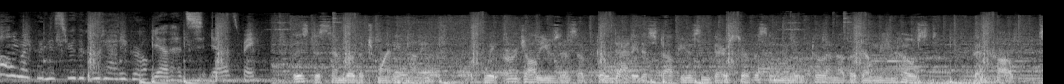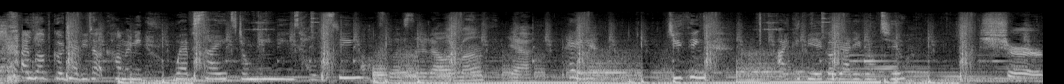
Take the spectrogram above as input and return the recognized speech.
Oh my goodness, you're the GoDaddy girl. Yeah, that's yeah, that's me. This December the 29th, we urge all users of GoDaddy to stop using their service and move to another domain host. Then pub. I love GoDaddy.com. I mean, websites, domain names, hosting. For less than a dollar a month. Yeah. Hey, do you think I could be a GoDaddy girl too? Sure.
